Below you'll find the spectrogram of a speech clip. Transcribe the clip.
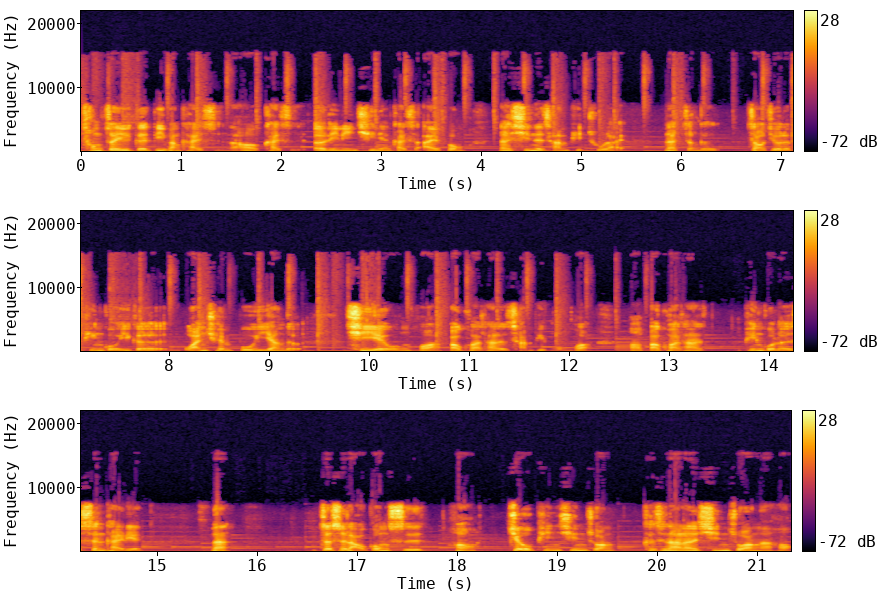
从这一个地方开始，然后开始，二零零七年开始 iPhone 那新的产品出来，那整个造就了苹果一个完全不一样的企业文化，包括它的产品文化啊，包括它苹果的生态链。那这是老公司。哈，旧瓶新装，可是它那个新装啊，哈，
